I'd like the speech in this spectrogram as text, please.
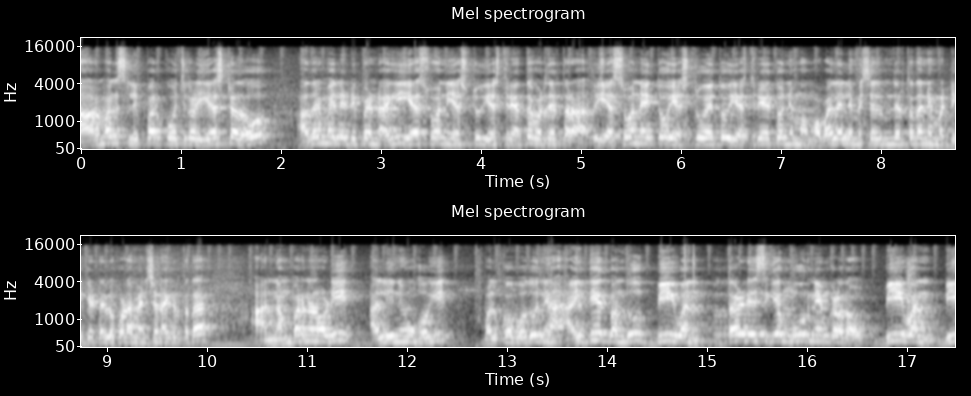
ನಾರ್ಮಲ್ ಸ್ಲೀಪರ್ ಕೋಚ್ಗಳು ಎಷ್ಟು ಅದಾವು ಅದರ ಮೇಲೆ ಡಿಪೆಂಡ್ ಆಗಿ S one, S two, S three ಅಂತ ಬರೆದಿರ್ತಾರೆ. ಎಸ್ ಒನ್ ಆಯಿತು, ಎಸ್ ಟು ಆಯಿತು, ಎಸ್ ತ್ರೀ ಆಯಿತು, ನಿಮ್ಮ ಮೊಬೈಲಲ್ಲಿ ಮೆಸೇಜ್ ಬಂದಿರ್ತದೆ, ನಿಮ್ಮ ಟಿಕೆಟಲ್ಲೂ ಕೂಡ ಮೆನ್ಷನ್ ಆಗಿರ್ತದೆ. ಆ ನಂಬರ್ನ ನೋಡಿ ಅಲ್ಲಿ ನೀವು ಹೋಗಿ ಮಲ್ಕೋಬಹುದು ನಿಮ್ಮ ಐದನೇದು ಬಂದು ಬಿ ಒನ್. ತರ್ಡ್ ಎ ಸಿಗೆ ಮೂರು ನೇಮ್ಗಳದಾವು. B one. ಬಿ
